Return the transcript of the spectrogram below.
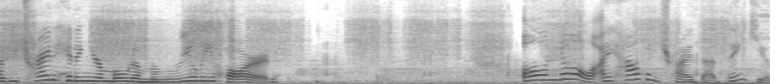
Have you tried hitting your modem really hard? Oh no, I haven't tried that. Thank you.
